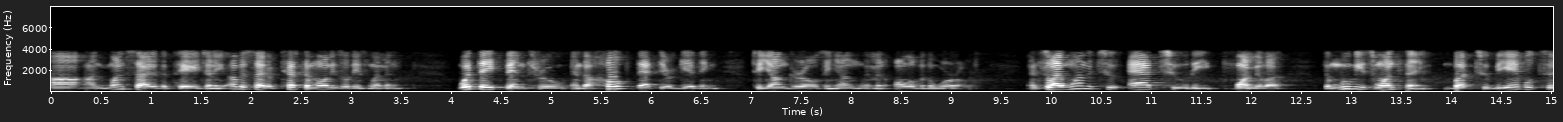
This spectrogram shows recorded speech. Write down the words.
uh, on one side of the page, and the other side of testimonies of these women, what they've been through, and the hope that they're giving to young girls and young women all over the world. And so I wanted to add to the formula. The movie is one thing, but to be able to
